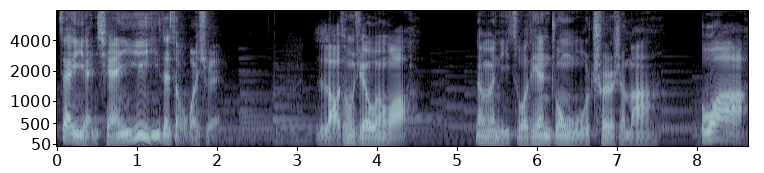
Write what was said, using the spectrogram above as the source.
在眼前一一的走过去。老同学问我：“那么你昨天中午吃了什么？”哇，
